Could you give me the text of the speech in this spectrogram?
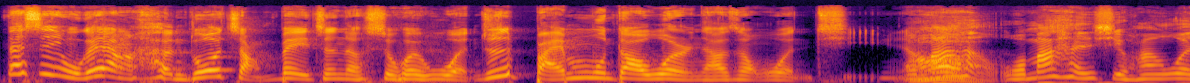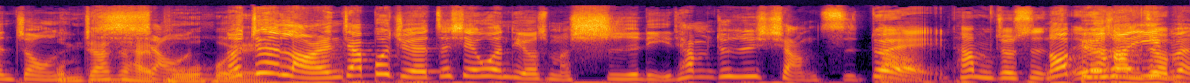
但是我跟你讲，很多长辈真的是会问，就是白目到问人家这种问题。我然后妈很我妈很喜欢问这种小，我们家是还不会就是老人家不觉得这些问题有什么失礼，他们就是想知道。。对他们就是，然后比如说一本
